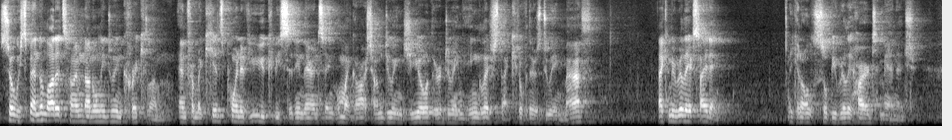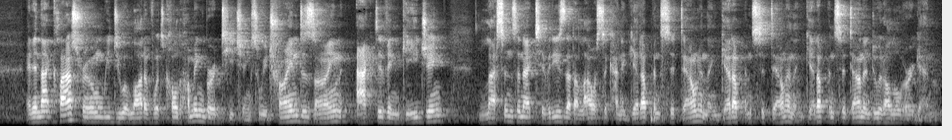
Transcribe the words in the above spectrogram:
So we spend a lot of time not only doing curriculum, and from a kid's point of view, you could be sitting there and saying, oh my gosh, I'm doing geo, they're doing English, that kid over there is doing math. That can be really exciting. It can also be really hard to manage. And in that classroom, we do a lot of what's called hummingbird teaching. So we try and design active, engaging lessons and activities that allow us to kind of get up and sit down, and then get up and sit down, and then get up and sit down and do it all over again.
